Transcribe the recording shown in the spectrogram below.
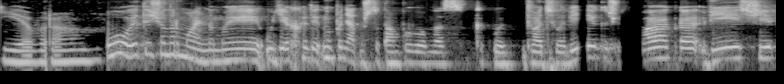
евро. О, это еще нормально. Мы уехали. Ну, понятно, что там было у нас как бы два человека, собака, вещи.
